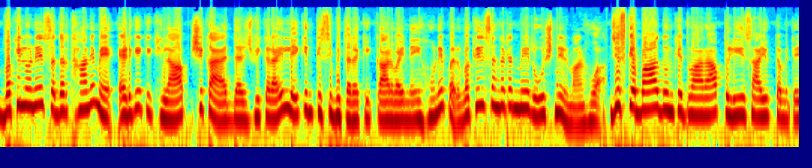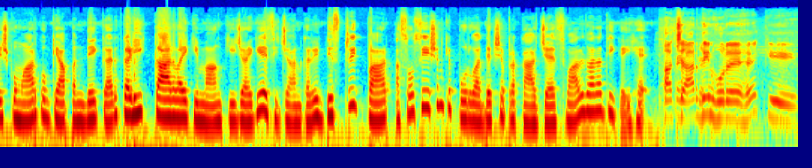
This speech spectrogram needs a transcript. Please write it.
वकीलों ने सदर थाने में एडगे के खिलाफ शिकायत दर्ज भी कराई, लेकिन किसी भी तरह की कार्रवाई नहीं होने आरोप वकील संगठन में रोष निर्माण हुआ, जिसके बाद उनके द्वारा पुलिस आयुक्त अमितेश कुमार को ज्ञापन देकर कड़ी कार्रवाई की मांग की जाएगी। ऐसी जानकारी डिस्ट्रिक्ट बार एसोसिएशन के पूर्व अध्यक्ष प्रकाश जायसवाल द्वारा दी गई है। आज चार दिन हो रहे हैं कि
